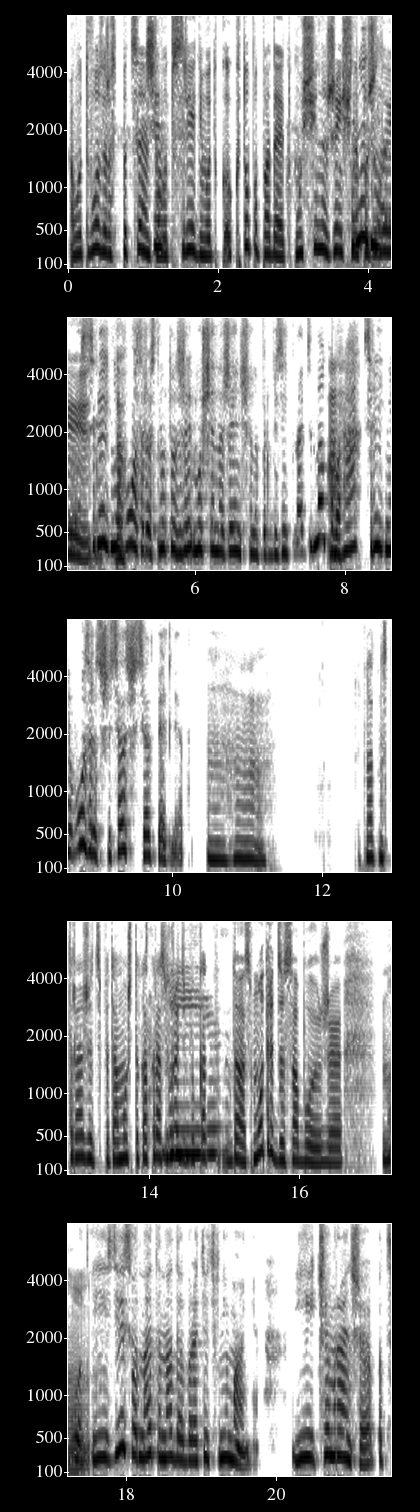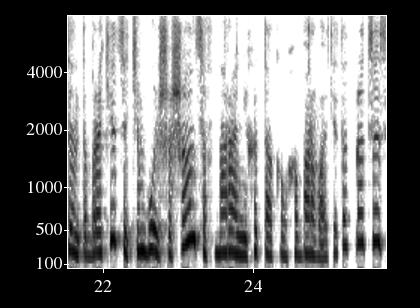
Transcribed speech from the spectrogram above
А вот возраст пациента, Чем? вот в среднем, вот кто попадает? Мужчина, женщина, средний, пожилые? Средний да. возраст, ну тут же мужчина, женщина приблизительно одинаково. Угу. Средний возраст 60-65 лет. Угу. Тут надо насторожиться, потому что как раз вроде и... бы как, да, смотрит за собой уже. Ну... Вот, и здесь вот на это надо обратить внимание. И чем раньше пациент обратится, тем больше шансов на ранних этапах оборвать этот процесс,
